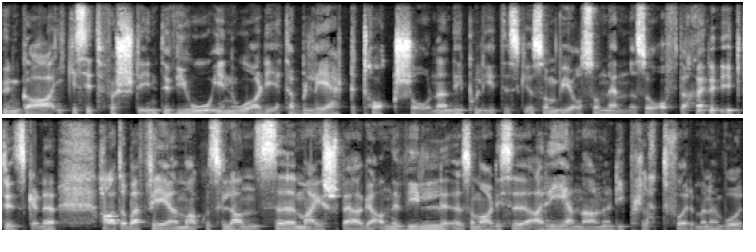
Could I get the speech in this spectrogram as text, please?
hun ga ikke sitt første intervju i noe av de etablerte talkshowene, de politiske, som vi også nevner så ofte her i Tyskerne. Hater Bafé, Markus Lanz, Meirsberger, Anne Will, eh, som har disse arenaene, de plattformene hvor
